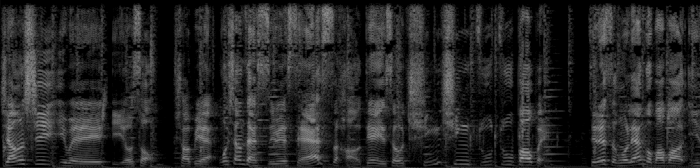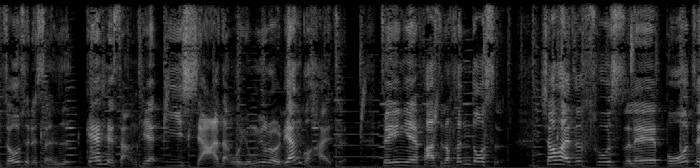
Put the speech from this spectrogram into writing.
江西一位益友说：“小编，我想在四月三十号点一首《亲亲猪猪宝贝》。今天是我两个宝宝一周岁的生日，感谢上天一下让我拥有了两个孩子。这一年发生了很多事。”小孩子出事的波折，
